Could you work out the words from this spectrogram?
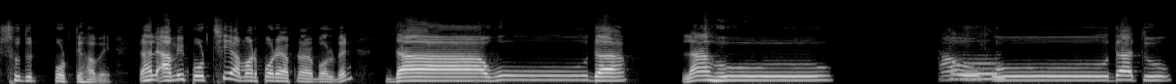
শুধু পড়তে হবে। তাহলে আমি পড়ছি আমার পরে আপনারা বলবেন। দাউদা লাহু আউদাতু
